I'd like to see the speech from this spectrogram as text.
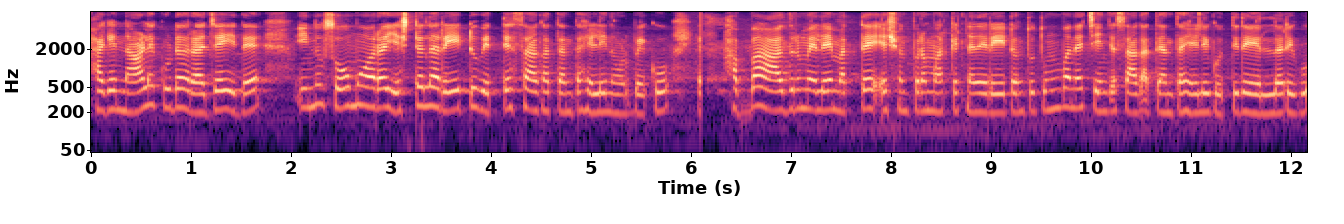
ಹಾಗೆ ನಾಳೆ ಕೂಡ ರಜೆ ಇದೆ. ಇನ್ನು ಸೋಮವಾರ ಎಷ್ಟೆಲ್ಲ ರೇಟು ವ್ಯತ್ಯಾಸ ಆಗತ್ತಂತ ಹೇಳಿ ನೋಡಬೇಕು. ಹಬ್ಬ ಆದ್ರ ಮೇಲೆ ಮತ್ತೆ ಯಶವಂತಪುರ ಮಾರ್ಕೆಟ್ನಲ್ಲಿ ರೇಟ್ ಅಂತೂ ತುಂಬಾ ಚೇಂಜಸ್ ಆಗತ್ತೆ ಅಂತ ಹೇಳಿ ಗೊತ್ತಿದೆ ಎಲ್ಲರಿಗೂ.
